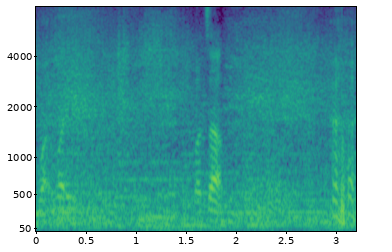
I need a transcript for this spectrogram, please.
what, what are you... What's up?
